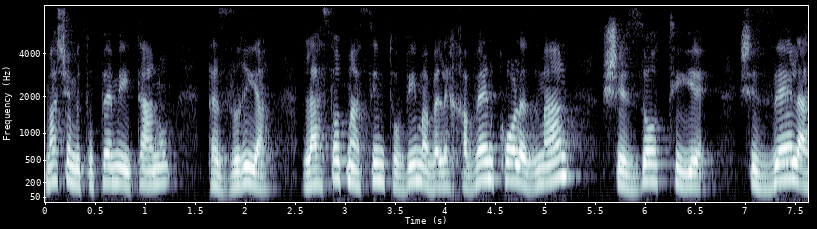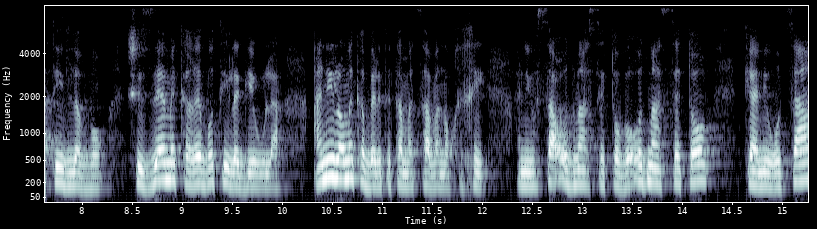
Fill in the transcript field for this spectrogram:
מה שמצופה מאיתנו תזריע, לעשות מעשים טובים, אבל לכוון כל הזמן שזאת תהיה, שזה לעתיד לבוא, שזה מקרב אותי לגאולה. אני לא מקבלת את המצב הנוכחי, אני עושה עוד מעשה טוב ועוד מעשה טוב, כי אני רוצה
